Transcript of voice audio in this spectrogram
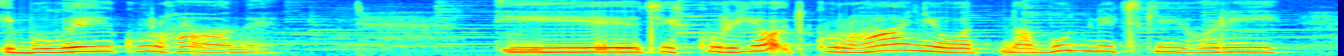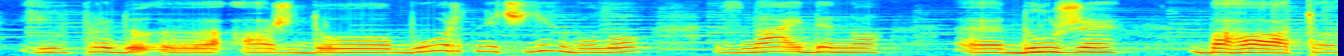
і були і кургани. І цих курганів от на Будницькій горі і е, аж до Бортнич їх було знайдено е, дуже багато.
